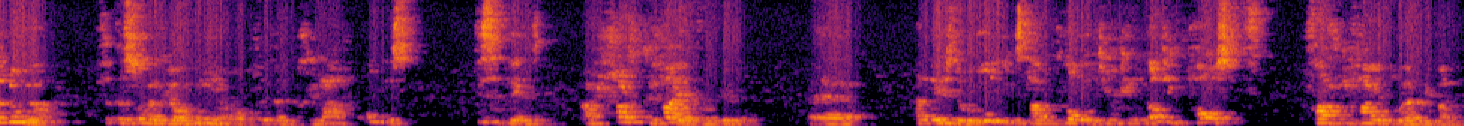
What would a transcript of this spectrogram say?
al-lugha, fiqh al-sunnah or fiqh al-khilaf, all these disciplines are to hire for people. Uh, and there is the rule in Islamic law that you cannot impose kifaya to everybody.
